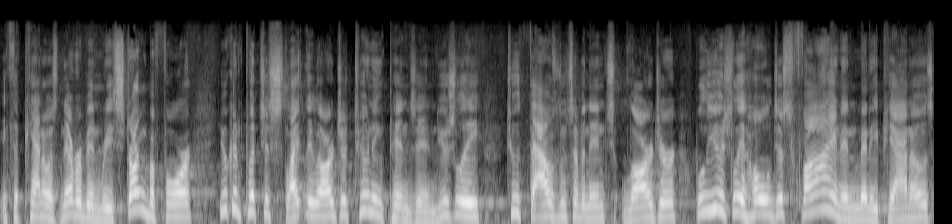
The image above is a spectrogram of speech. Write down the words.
if the piano has never been restrung before, you can put just slightly larger tuning pins in. Usually two thousandths of an inch larger will usually hold just fine in many pianos.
